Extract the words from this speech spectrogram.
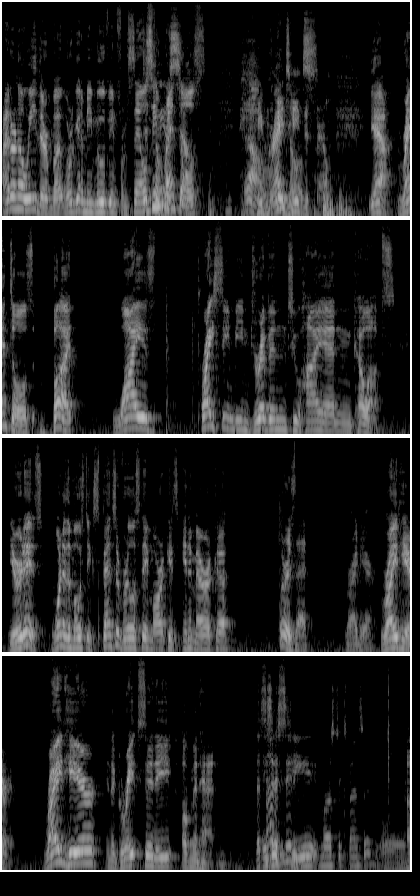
I don't know either, but we're going to be moving from sales Does he to need to sell? rentals. Oh, He might need to rentals. sell. Yeah, rentals. But why is pricing being driven to high-end co-ops? Here it is. One of the most expensive real estate markets in America. Where is that? Right here. Right here. Right here in the great city of Manhattan. That's Is not it a city. the most expensive, or Uh,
